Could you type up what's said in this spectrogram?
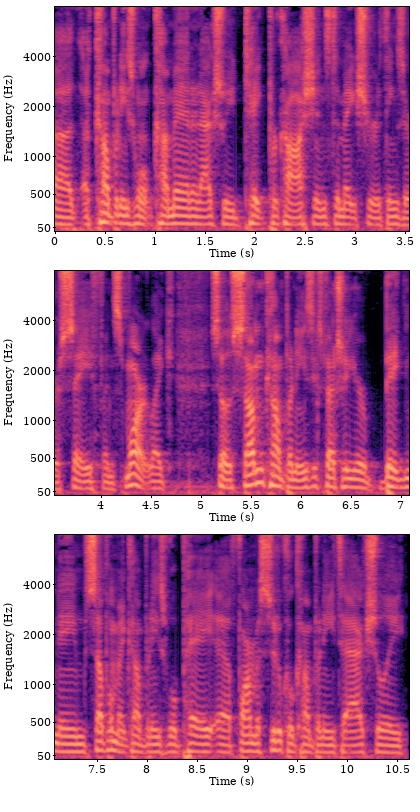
uh, uh, companies won't come in and actually take precautions to make sure things are safe and smart. Like so, some companies, especially your big name supplement companies, will pay a pharmaceutical company to actually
